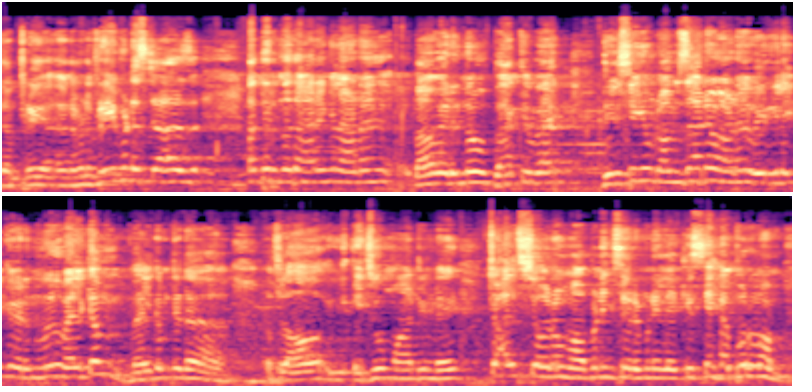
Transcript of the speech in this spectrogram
the പ്രിയ- നമ്മുടെ പ്രിയപ്പെട്ട സ്റ്റാർസ് അതിരുന്ന താരങ്ങളാണ്. ഇതാ വരുന്നു ബാക്ക് ടു ബാക്ക് ദിൽഷയും റംസാനുമാണ് വേദിയിലേക്ക് വരുന്നത്. Welcome welcome to the flow Eju മാർട്ടിന്റെ ട്വൽത്ത് ഷോറൂം ഓപ്പണിംഗ് സെറമണിയിലേക്ക് സ്നേഹപൂർവം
